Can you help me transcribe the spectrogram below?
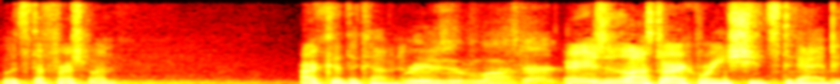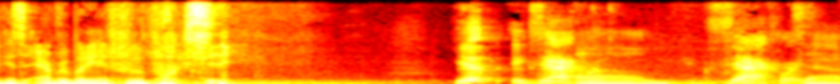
what's the first one? Ark of the Covenant. Raiders of the Lost Ark. Raiders of the Lost Ark, where he shoots the guy because everybody had food poisoning. Yep, exactly, Um, exactly. so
